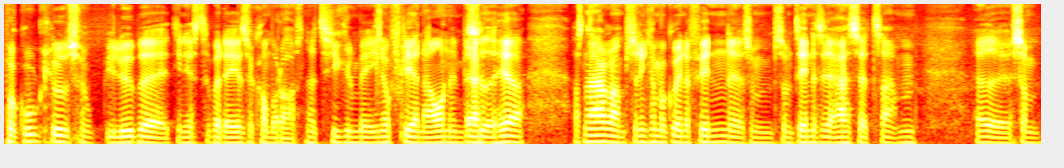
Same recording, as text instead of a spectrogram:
på Google Klud, så i løbet af de næste par dage, så kommer der også en artikel med endnu flere navne, end vi ja. sidder her og snakker om, så den kan man gå ind og finde, uh, som, som Dennis og jeg har sat sammen, uh, som,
